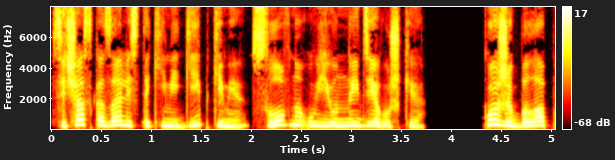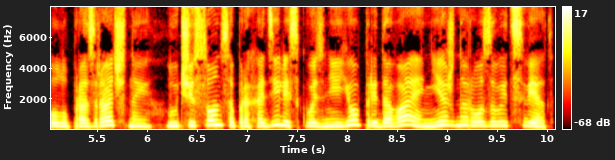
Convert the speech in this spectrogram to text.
сейчас казались такими гибкими, словно у юной девушки. Кожа была полупрозрачной, лучи солнца проходили сквозь нее, придавая нежно-розовый цвет.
